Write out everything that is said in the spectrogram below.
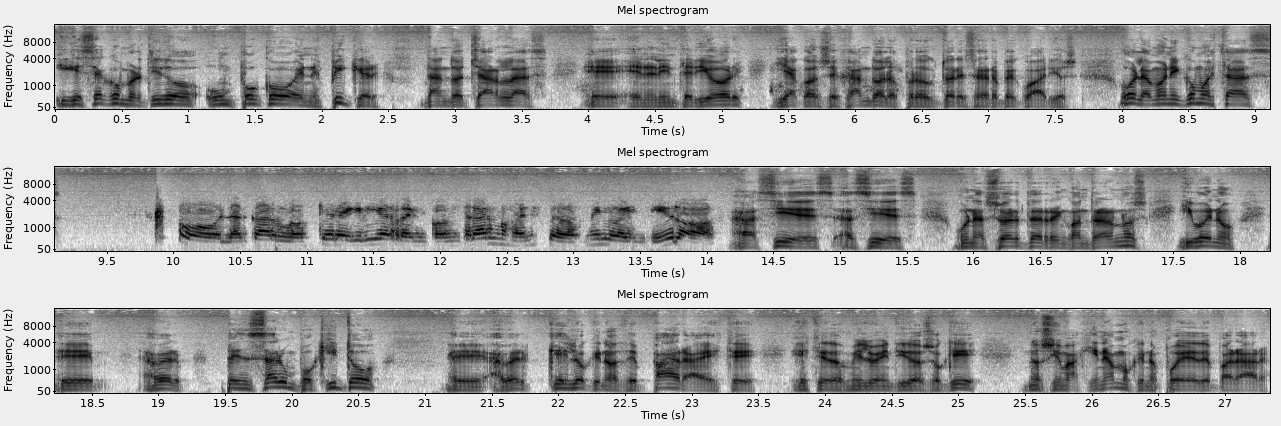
y que se ha convertido un poco en speaker, dando charlas eh, en el interior y aconsejando a los productores agropecuarios. Hola Moni, ¿cómo estás? Hola Carlos, qué alegría reencontrarnos en este 2022. Así es, así es. Una suerte reencontrarnos y bueno, eh, a ver, pensar un poquito eh, a ver qué es lo que nos depara este, este 2022 o qué nos imaginamos que nos puede deparar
